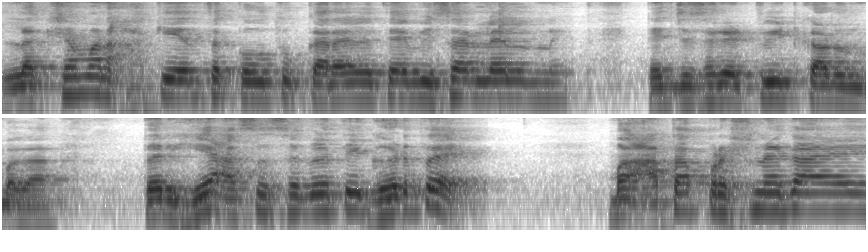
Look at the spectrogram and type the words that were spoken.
लक्ष्मण हाके यांचं कौतुक करायला त्या विसरलेलं नाही. त्यांचे सगळे ट्विट काढून बघा. तर हे असं सगळं ते घडतं आहे मग आता प्रश्न काय आहे?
